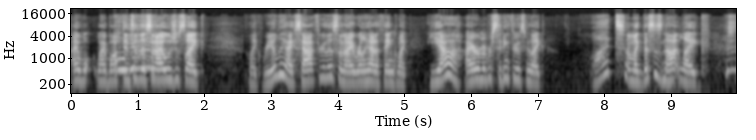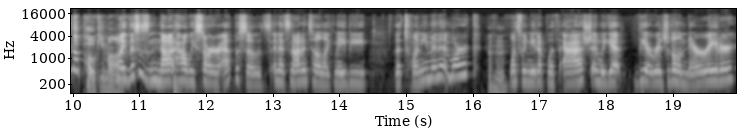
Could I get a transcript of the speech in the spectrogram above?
I, I walked Oh, into this and I was just like, like really? I sat through this and I really had to think like, yeah, I remember sitting through this and be like, what? I'm like, this is not like, This is not Pokemon. I'm like this is not how we start our episodes, and it's not until like maybe the 20 minute mark Mm-hmm. once we meet up with Ash and we get the original narrator,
